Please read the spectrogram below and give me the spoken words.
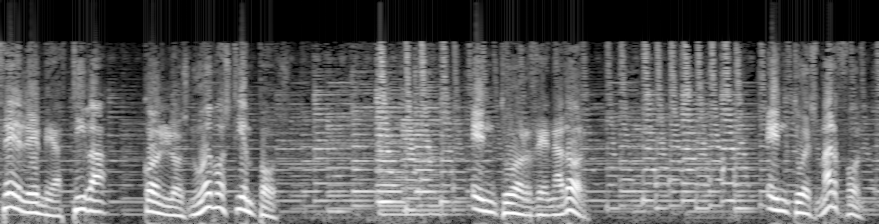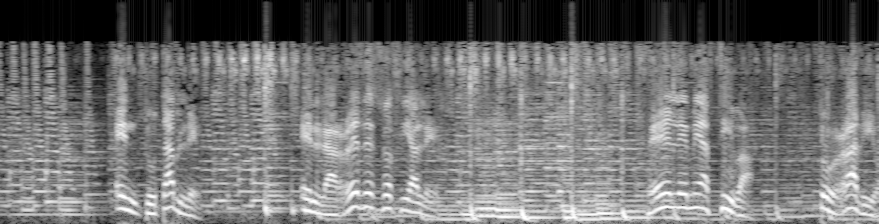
CLM Activa con los nuevos tiempos. En tu ordenador. En tu smartphone. En tu tablet. En las redes sociales. CLM Activa. Tu radio.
